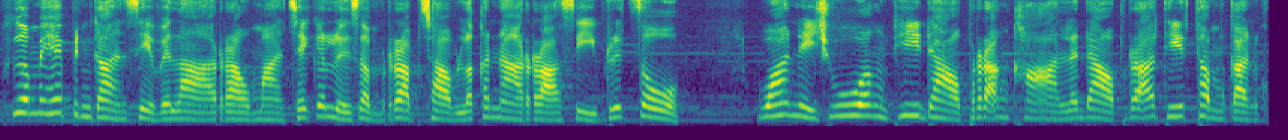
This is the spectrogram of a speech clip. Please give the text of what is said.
เพื่อไม่ให้เป็นการเสียเวลาเรามาเช็คกันเลยสำหรับชาวลัคนาราศีพฤษภว่าในช่วงที่ดาวพระอังคารและดาวพระอาทิตย์ทำการโค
